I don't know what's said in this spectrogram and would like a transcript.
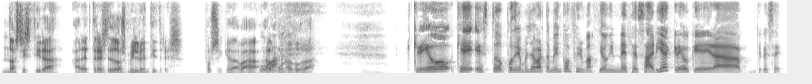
no asistirá al E3 de 2023, por si quedaba Buah. alguna duda. Creo que esto podríamos llamar también confirmación innecesaria. Creo que era, yo qué sé,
